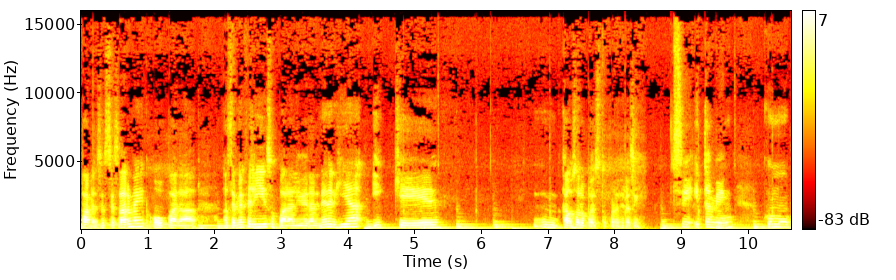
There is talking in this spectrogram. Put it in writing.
para desestresarme o para hacerme feliz o para liberar energía y qué causa lo opuesto, por decir así. Sí, y también como,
